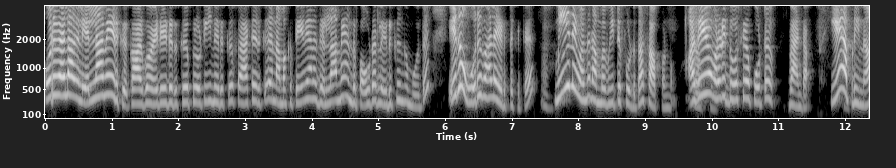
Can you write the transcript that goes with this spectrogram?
ஒருவேளை அதுல எல்லாமே இருக்கு கார்போஹைட்ரேட் இருக்கு புரோட்டீன் இருக்கு ஃபேட் இருக்கு நமக்கு தேவையானது எல்லாமே அந்த பவுடர்ல இருக்குங்கும் போது ஏதோ ஒரு வேளை எடுத்துக்கிட்டு. மீதி வந்து நம்ம வீட்டு ஃபுட்டு தான் சாப்பிடணும் அதே. மறுபடியும் தோசையா போட்டு வேண்டாம் ஏன் அப்படின்னா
